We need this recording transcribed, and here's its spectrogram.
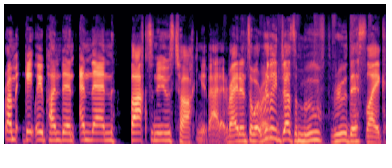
from Gateway Pundit and then Fox News talking about it, right? And so it Right. really does move through this like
